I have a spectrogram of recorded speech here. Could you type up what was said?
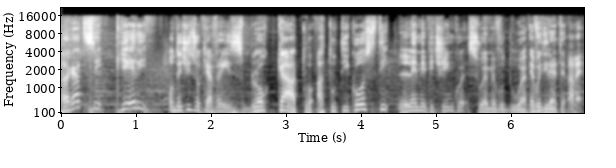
Ragazzi, ieri ho deciso che avrei sbloccato a tutti i costi l'MP5 su MV2. E voi direte, vabbè,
